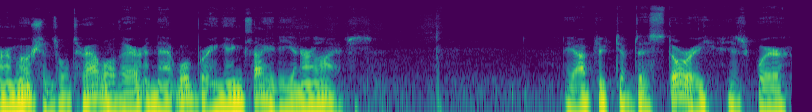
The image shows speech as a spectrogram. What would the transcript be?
our emotions will travel there and that will bring anxiety in our lives. The object of this story is where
